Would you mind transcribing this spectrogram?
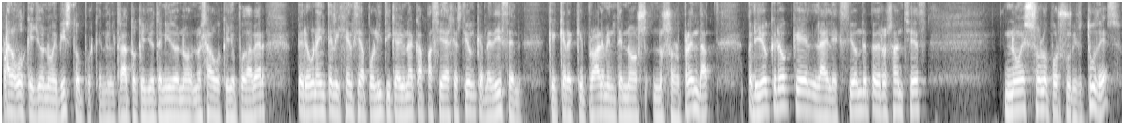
algo que yo no he visto, porque en el trato que yo he tenido no, es algo que yo pueda ver, pero una inteligencia política y una capacidad de gestión que me dicen que, que, probablemente nos, sorprenda. Pero yo creo que la elección de Pedro Sánchez no es solo por sus virtudes,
